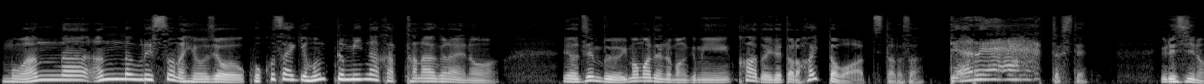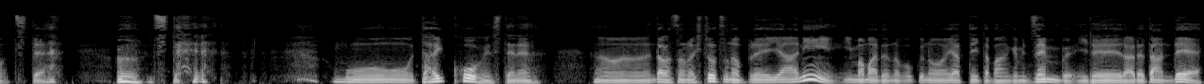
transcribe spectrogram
もうあんな、あんな嬉しそうな表情、ここ最近ほんと見なかったなぐらいの、いや全部今までの番組カード入れたら入ったわ、つったらさ、でれーっとして。嬉しいのつって。うん、つって。もう、大興奮してね。うん、だからその一つのプレイヤーに今までの僕のやっていた番組全部入れられたんで、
